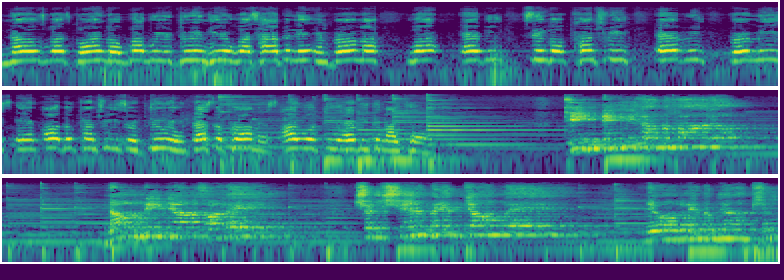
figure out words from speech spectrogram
knows what's going on, what we're doing here, what's happening in Burma, what every single country, every Burmese and other countries are doing. That's the promise. I will do everything I can. ဒီနေ့လာမမတော့နောင်နေများစွာလေချက်ချင်းပဲပြောင်းလဲမျောလင်းသမျှဖြစ်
